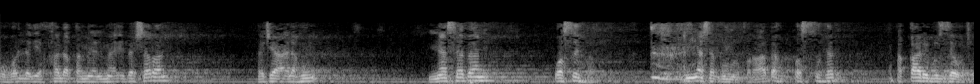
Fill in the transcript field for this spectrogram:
وهو الذي خلق من الماء بشرا فجعله نسبا وصهرا. النسب هم القرابة والصهر أقارب الزوجة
